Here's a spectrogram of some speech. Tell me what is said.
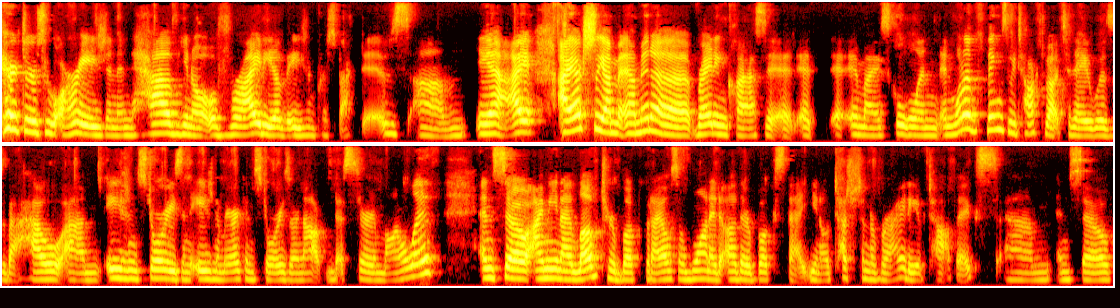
characters who are Asian and have you know a variety of Asian perspectives. Um, yeah, I I actually I'm I'm in a writing class at, at, in my school, and and one of the things we talked about today was about how um, Asian stories and Asian American stories are not necessarily monolith. And so, I mean, I loved her book, but I also wanted other books that you know touched on a variety of topics. Um, and so,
